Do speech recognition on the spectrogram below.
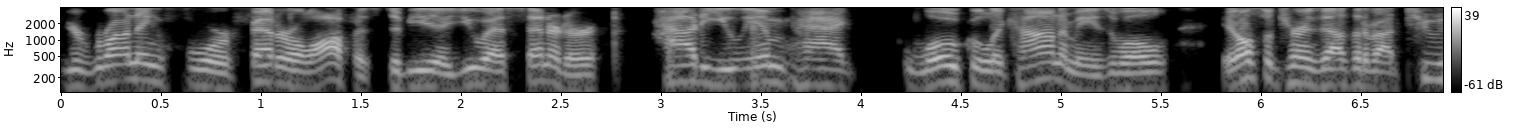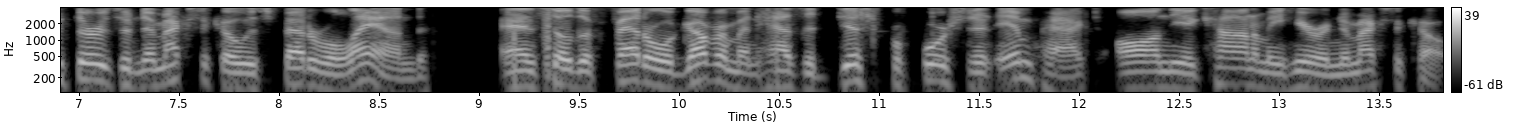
you're running for federal office to be a U.S. Senator. How do you impact local economies? Well, it also turns out that about two thirds of New Mexico is federal land. And so the federal government has a disproportionate impact on the economy here in New Mexico.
